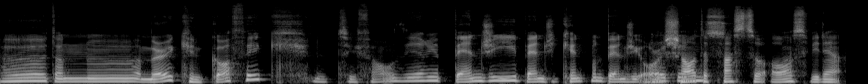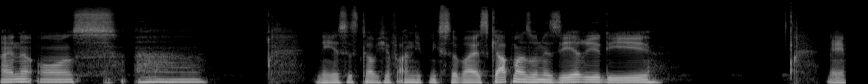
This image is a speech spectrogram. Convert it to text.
Äh, dann äh, American Gothic, eine TV-Serie. Benji, Benji kennt man, Benji Der Origins. schaute fast so aus wie der eine aus. Äh, nee, es ist, glaube ich, auf Anhieb nichts dabei. Es gab mal so eine Serie, die. Nee,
